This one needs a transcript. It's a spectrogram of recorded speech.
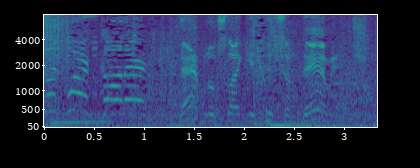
Good work, Connor! That looks like it did some damage.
